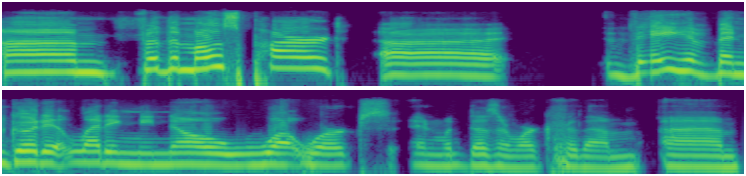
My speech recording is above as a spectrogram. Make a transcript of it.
Um, for the most part, uh, they have been good at letting me know what works and what doesn't work for them. Um,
